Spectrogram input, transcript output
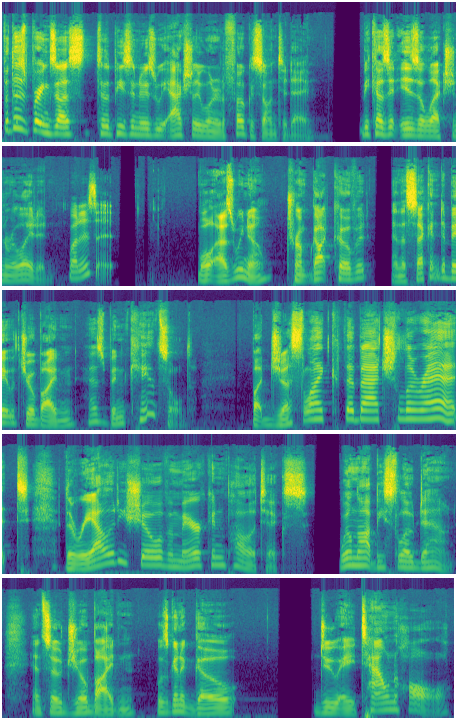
But this brings us to the piece of news we actually wanted to focus on today because it is election related. What is it? Well, as we know, Trump got COVID, and the second debate with Joe Biden has been canceled. But just like The Bachelorette, the reality show of American politics will not be slowed down. And so Joe Biden was going to go do a town hall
